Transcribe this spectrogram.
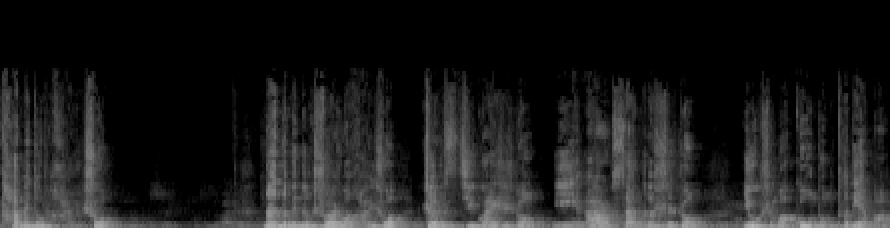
它们都是函数。那你们能说说函数这几关系中一二三个式中有什么共同特点吗？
